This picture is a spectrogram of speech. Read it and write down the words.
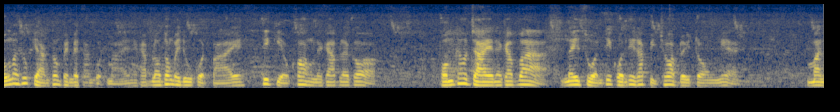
ผมว่าทุกอย่างต้องเป็นไปตามกฎหมายนะครับ เราต้องไปดูกฎหมายที่เกี่ยวข้องนะครับ แล้วก็ผมเข้าใจนะครับว่าในส่วนที่คนที่รับผิดชอบโดยตรงเนี่ยมัน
